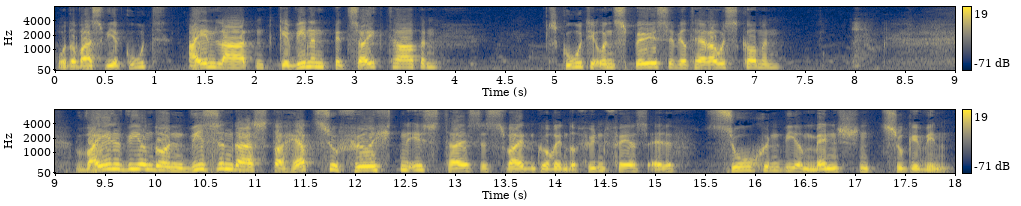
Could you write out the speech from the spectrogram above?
oder was wir gut, einladend, gewinnend bezeugt haben. Das Gute und das Böse wird herauskommen. Weil wir nun wissen, dass der Herr zu fürchten ist, heißt es 2. Korinther 5, Vers 11, suchen wir Menschen zu gewinnen.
